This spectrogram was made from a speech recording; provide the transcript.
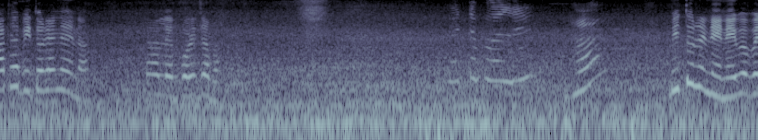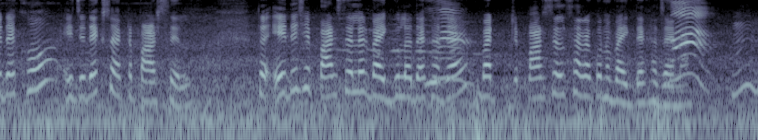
মাথা ভিতরে নেয় না তাহলে পড়ে যাবা। হ্যাঁ? ভিতরে নেন এইভাবে দেখো। এই যে দেখছ একটা পার্সেল তো এই দেশে পার্সেলের বাইকগুলো দেখা যায় বাট পার্সেল ছাড়া কোনো বাইক দেখা যায় না। হুম।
